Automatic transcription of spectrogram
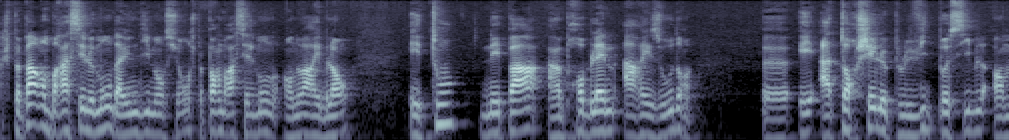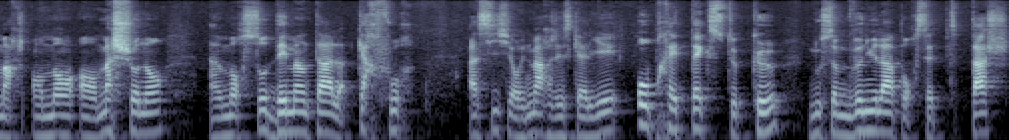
je ne peux pas embrasser le monde à une dimension, je ne peux pas embrasser le monde en noir et blanc, et tout n'est pas un problème à résoudre euh, et à torcher le plus vite possible en, en, en mâchonnant un morceau d'émental carrefour assis sur une marge d'escalier au prétexte que nous sommes venus là pour cette tâche,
